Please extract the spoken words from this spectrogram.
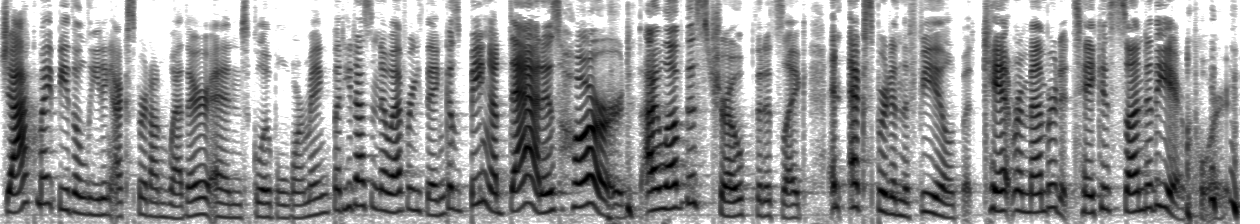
Jack might be the leading expert on weather and global warming, but he doesn't know everything because being a dad is hard. I love this trope that it's like an expert in the field, but can't remember to take his son to the airport.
